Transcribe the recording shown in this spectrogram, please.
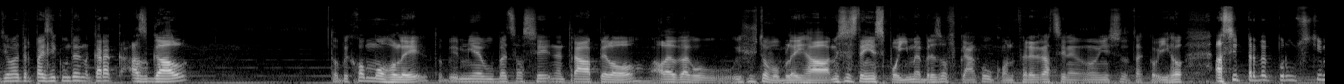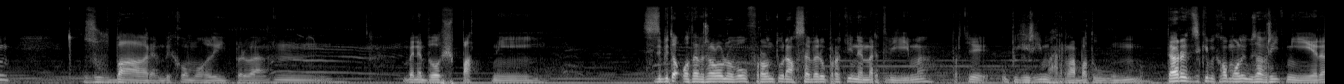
těmhle trpaslíkům ten Karak Asgal. To bychom mohli, to by mě vůbec asi netrápilo, ale tak už, už to oblejhá. My se stejně spojíme brzo v nějakou konfederaci nebo něco takového. Asi prvé půjdu s tím Zubárem bychom mohli jít prvé. Hmm, by nebylo špatný. Sice by to otevřelo novou frontu na severu proti nemrtvým, proti upířím hrabatům. Teoreticky bychom mohli uzavřít mír,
